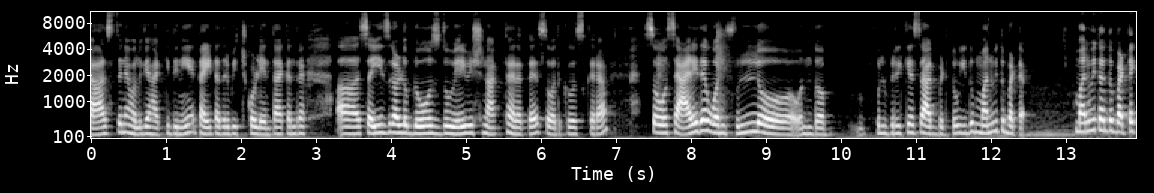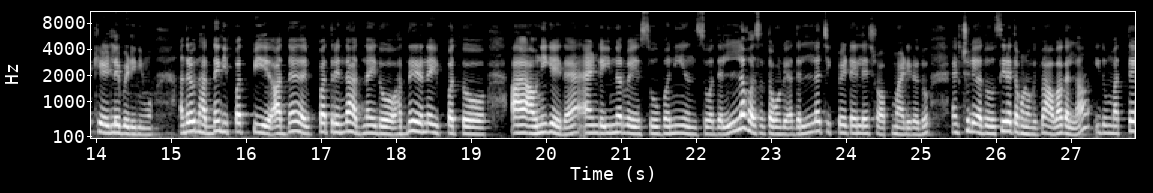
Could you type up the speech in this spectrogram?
ಜಾಸ್ತಿನೇ ಹೊಲಿಗೆ ಹಾಕಿದ್ದೀನಿ. ಟೈಟ್ ಆದರೆ ಬಿಚ್ಕೊಳ್ಳಿ ಅಂತ. ಯಾಕಂದರೆ ಸೈಜ್ಗಳು ಬ್ಲೌಸ್ದು ವೇರಿಯೇಷನ್ ಆಗ್ತಾ ಇರುತ್ತೆ. ಸೊ ಅದಕ್ಕೋಸ್ಕರ. ಸೊ ಸ್ಯಾರಿದೆ ಒಂದು ಫುಲ್ಲು ಒಂದು ಫುಲ್ ಬ್ರಿಕೇಸ್ ಆಗಿಬಿಡ್ತು. ಇದು ಮನ್ವಿತು ಬಟ್ಟೆ. ಮನ್ವಿತಂತೂ ಬಟ್ಟೆ ಕೇಳಲೇಬೇಡಿ ನೀವು. ಅಂದರೆ ಒಂದು ಹದಿನೈದು ಇಪ್ಪತ್ತು ಪಿ, ಹದಿನೈದು ಇಪ್ಪತ್ತರಿಂದ ಹದಿನೈದು, ಹದಿನೈದರಿಂದ ಇಪ್ಪತ್ತು ಅವನಿಗೆ ಇದೆ. ಆ್ಯಂಡ್ ಇನ್ನರ್ ವೇಸು ಬನಿಯನ್ಸು ಅದೆಲ್ಲ ಹೊಸ ತೊಗೊಂಡು, ಅದೆಲ್ಲ ಚಿಕ್ಕಪೇಟೆಯಲ್ಲೇ ಶಾಪ್ ಮಾಡಿರೋದು. ಆ್ಯಕ್ಚುಲಿ ಅದು ಸೀರೆ ತೊಗೊಂಡು ಹೋಗಿದ್ವಿ? ಆವಾಗಲ್ಲ ಇದು ಮತ್ತೆ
